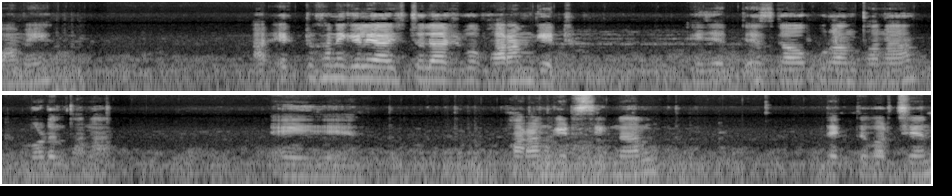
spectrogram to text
বামে আর একটুখানি গেলে আস চলে আসব ফার্ম গেট। এই যে তেজগাঁও পুরান থানা, মডেল থানা। এই যে ফার্ম গেট সিগন্যাল দেখতে পাচ্ছেন।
